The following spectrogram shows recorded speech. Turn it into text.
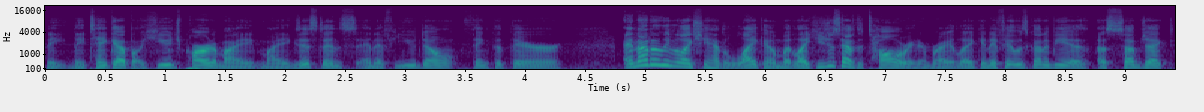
they they take up a huge part of my my existence. And if you don't think that they're and I don't even like she had to like him, but like you just have to tolerate him, right? Like, and if it was going to be a, a subject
